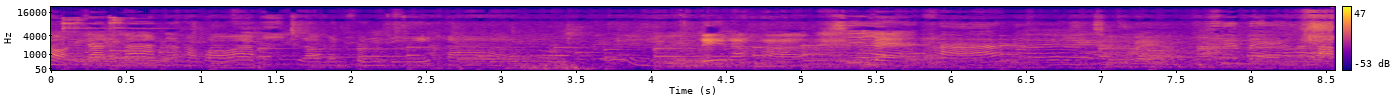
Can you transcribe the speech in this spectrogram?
สอนการบ้านนะคะ เพราะว่าเราเป็นคนดีค่ะ ดีนะคะ ชื่ออะไรคะ ชื่อแบรนด์ชื่อแบงค์นะคะ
